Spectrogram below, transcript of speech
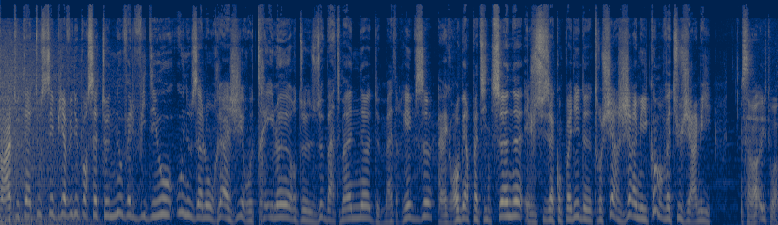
Bonjour à toutes et à tous et bienvenue pour cette nouvelle vidéo où nous allons réagir au trailer de The Batman de Matt Reeves avec Robert Pattinson et je suis accompagné de notre cher Jérémy. Comment vas-tu Jérémy? Ça va et toi?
